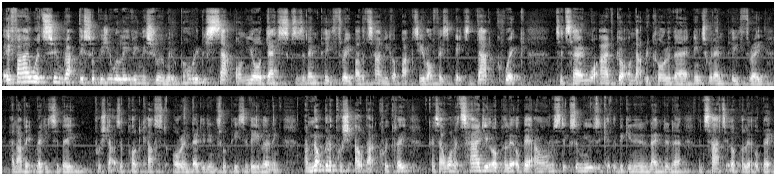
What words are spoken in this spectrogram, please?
If I were to wrap this up as you were leaving this room, it would probably be sat on your desks as an MP3 by the time you got back to your office. It's that quick to turn what I've got on that recorder there into an MP3 and have it ready to be pushed out as a podcast or embedded into a piece of e-learning. I'm not going to push it out that quickly because I want to tidy it up a little bit. I want to stick some music at the beginning and end and, uh, and tighten it up a little bit.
